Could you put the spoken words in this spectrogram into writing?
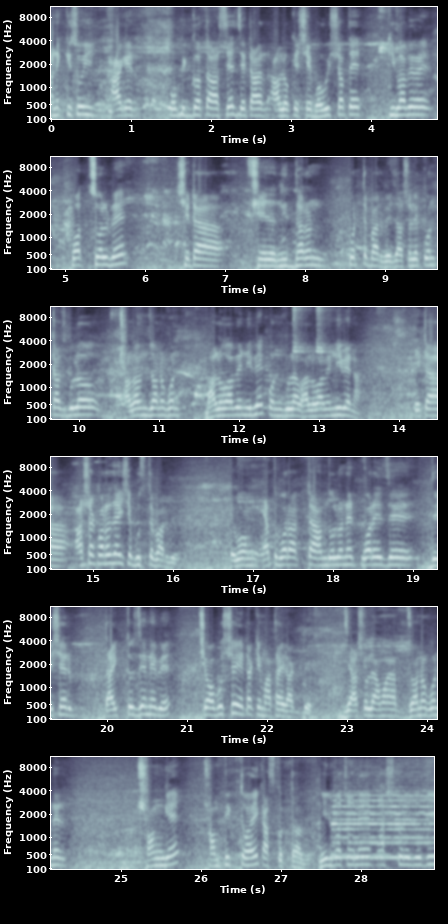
অনেক কিছুই আগের অভিজ্ঞতা আছে, যেটার আলোকে সে ভবিষ্যতে কীভাবে পথ চলবে, সেটা সে নির্ধারণ করতে পারবে যে আসলে কোন কাজগুলো সাধারণ জনগণ ভালোভাবে নিবে, কোনগুলো ভালোভাবে নিবে না। এটা আশা করা যায় সে বুঝতে পারবে। এবং এত বড় একটা আন্দোলনের পরে যে দেশের দায়িত্ব যে নেবে, সে অবশ্যই এটাকে মাথায় রাখবে যে আসলে আমার জনগণের সঙ্গে সম্পৃক্ত হয়ে কাজ করতে হবে। নির্বাচনে পাশ করে যদি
